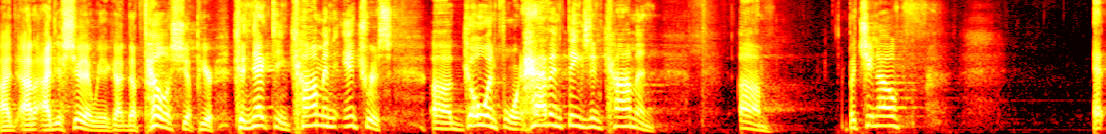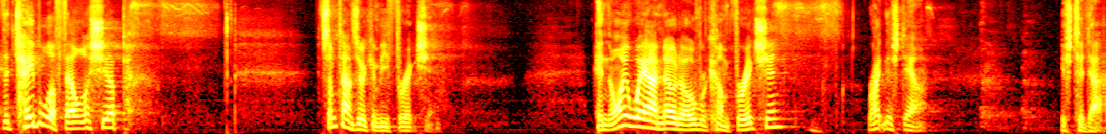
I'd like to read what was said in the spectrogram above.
I, I, I just share that with you. Got the fellowship here, connecting, common interests, uh, going for it, having things in common. Um, but you know, at the table of fellowship, sometimes there can be friction. And the only way I know to overcome friction, write this down, is to die.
